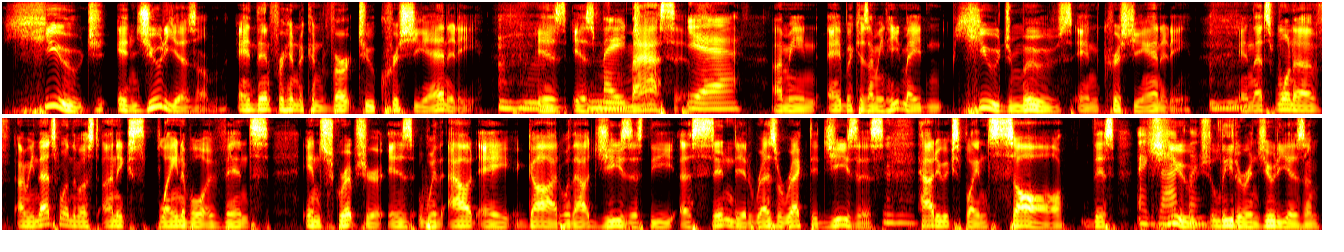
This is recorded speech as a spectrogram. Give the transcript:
huge in Judaism, and then for him to convert to Christianity mm-hmm. is is Major. massive. Yeah. I mean, eh, because I mean, he made huge moves in Christianity, Mm-hmm. and that's one of, I mean, that's one of the most unexplainable events in Scripture. Is without a God, without Jesus, the ascended, resurrected Jesus, mm-hmm. how do you explain Saul, this Exactly. huge leader in Judaism,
